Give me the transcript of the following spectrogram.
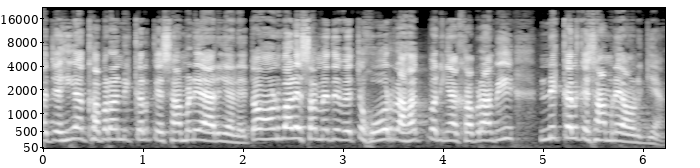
ਅਜਿਹੀਆਂ ਖਬਰਾਂ ਨਿਕਲ ਕੇ ਸਾਹਮਣੇ ਆ ਰਹੀਆਂ ਨੇ, ਤਾਂ ਆਉਣ ਵਾਲੇ ਸਮੇਂ ਦੇ ਵਿੱਚ ਹੋਰ ਰਾਹਤ ਭਰੀਆਂ ਖਬਰਾਂ ਵੀ ਨਿਕਲ ਕੇ ਸਾਹਮਣੇ ਆਉਣਗੀਆਂ।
